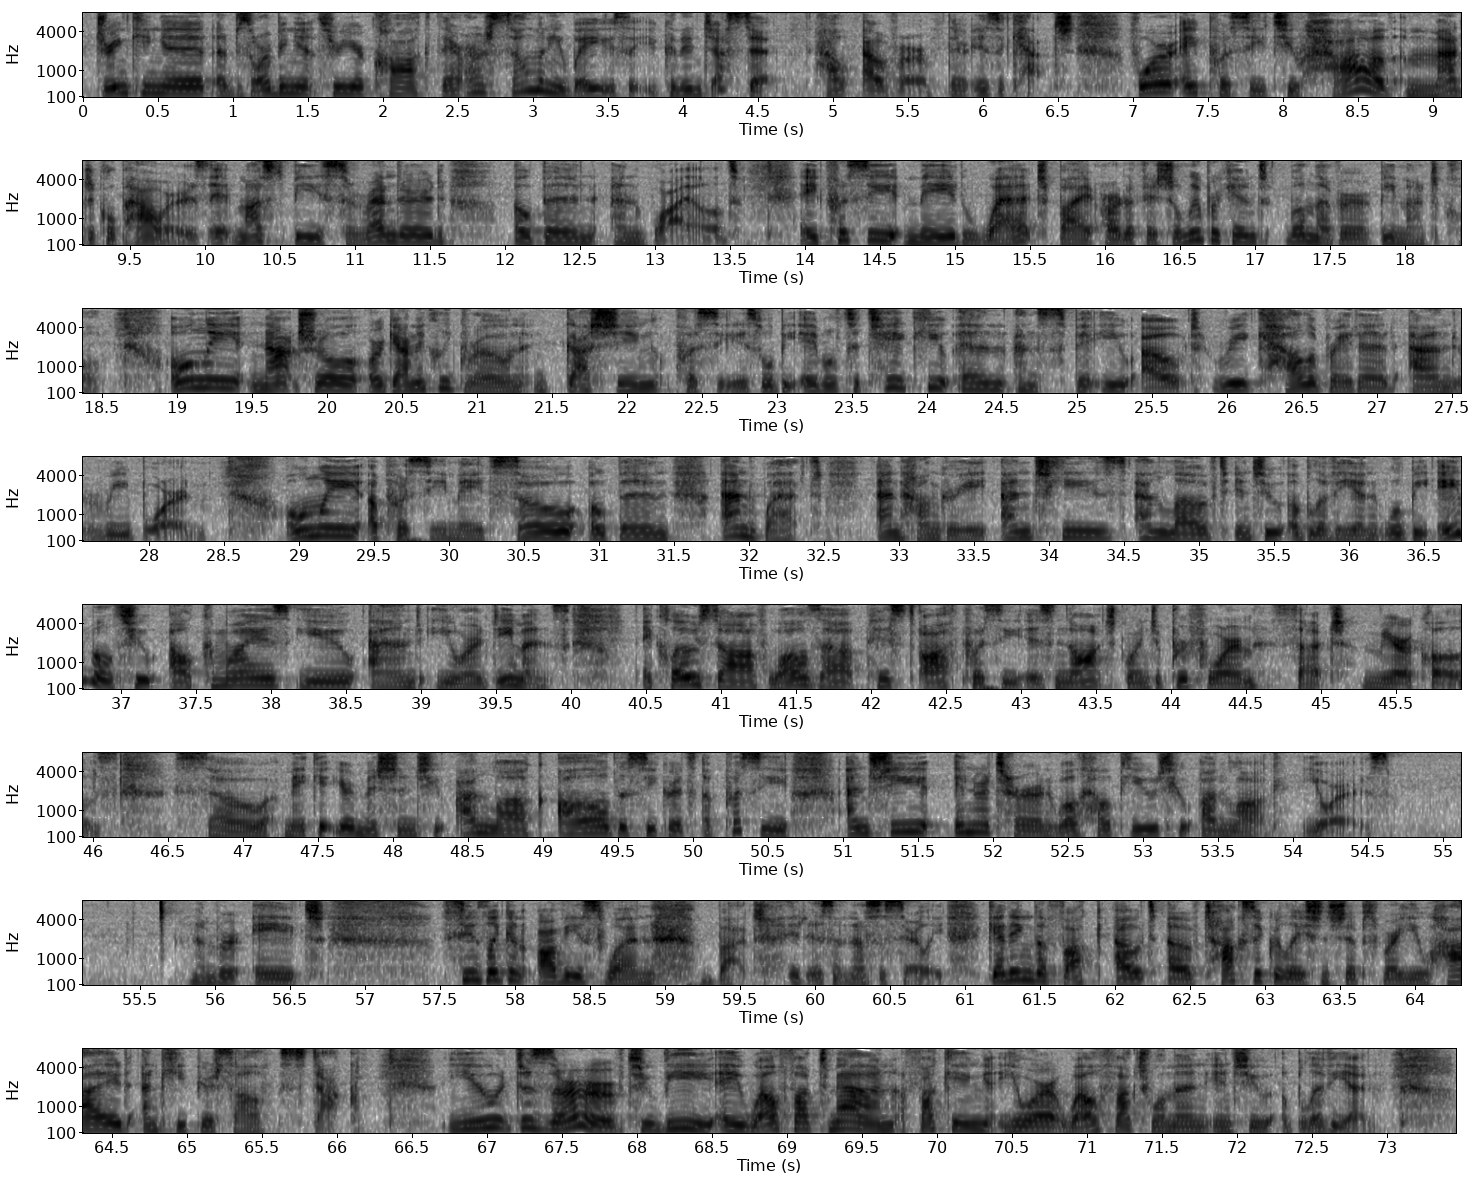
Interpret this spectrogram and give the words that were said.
Drinking it, absorbing it through your cock, there are so many ways that you can ingest it. However, there is a catch. For a pussy to have magical powers, it must be surrendered open, and wild. A pussy made wet by artificial lubricant will never be magical. Only natural, organically grown, gushing pussies will be able to take you in and spit you out, recalibrated and reborn. Only a pussy made so open and wet and hungry and teased and loved into oblivion will be able to alchemize you and your demons. A closed off, walls up, pissed off pussy is not going to perform such miracles. So make it your mission to unlock all the secrets of pussy, and she, in return, will help you to unlock yours. Number eight Seems like an obvious one, but it isn't necessarily. Getting the fuck out of toxic relationships where you hide and keep yourself stuck. You deserve to be a well fucked man fucking your well fucked woman into oblivion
